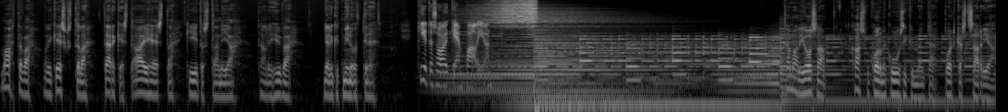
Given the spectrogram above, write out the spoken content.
mahtava oli keskustella tärkeästä aiheesta. Kiitos Tania. Tämä oli hyvä 40 minuuttinen. Kiitos oikein paljon. Tämä oli osa Kasvu 360 podcast-sarjaa.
